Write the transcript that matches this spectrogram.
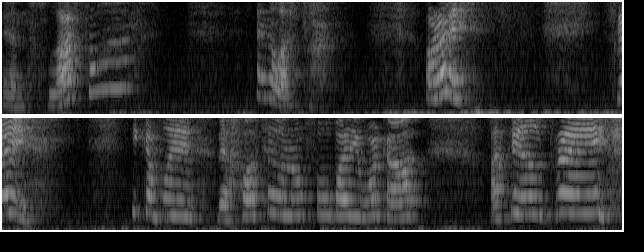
And last one, and the last one. All right, great. You completed the hotel room full body workout. I feel great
